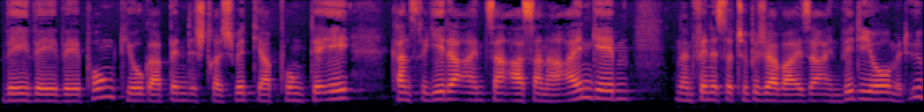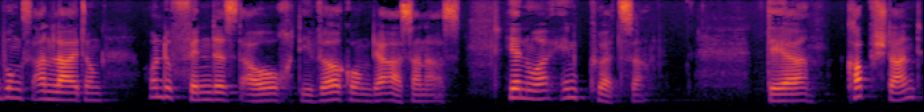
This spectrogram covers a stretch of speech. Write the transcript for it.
www.yoga-vidya.de, kannst du jede einzelne Asana eingeben und dann findest du typischerweise ein Video mit Übungsanleitung und du findest auch die Wirkung der Asanas. Hier nur in Kürze. Der Kopfstand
